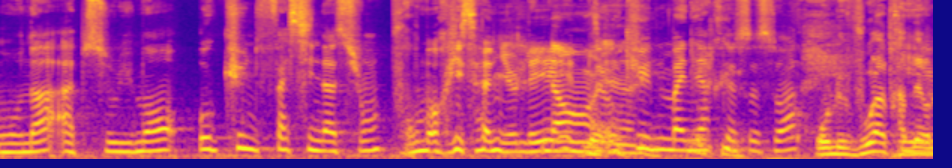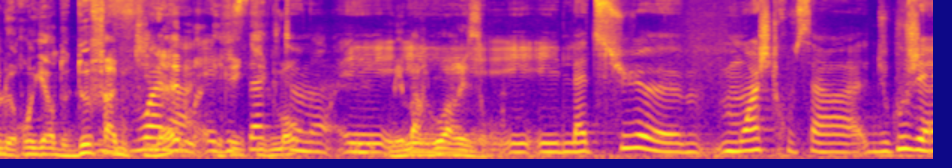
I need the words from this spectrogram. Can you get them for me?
on n'a absolument aucune fascination pour Maurice Agnelet, Non, de euh, aucune manière aucune. que ce soit. On le voit à travers Et- le regard de deux femmes Voilà, qu'il aime, effectivement. exactement. Et, mais Margot a raison. Et, et là-dessus, euh, moi, je trouve ça. Du coup, j'ai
